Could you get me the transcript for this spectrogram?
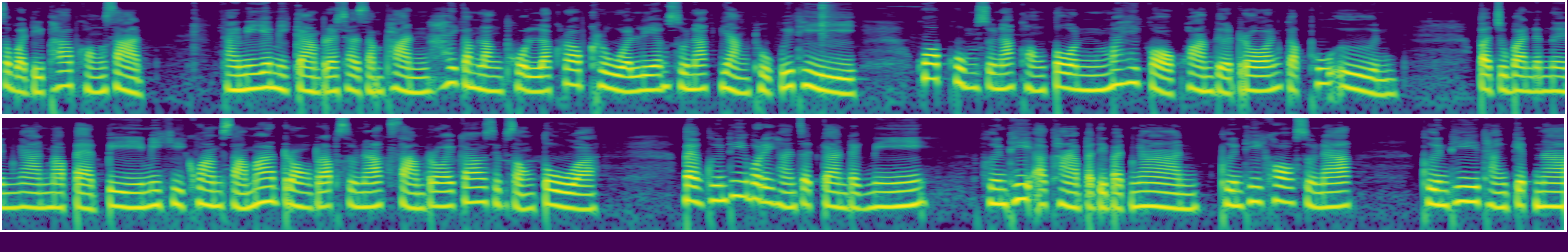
สวัสดิภาพของสัตว์ ทางนี้ยังมีการประชาสัมพันธ์ให้กำลังพลและครอบครัวเลี้ยงสุนัขอย่างถูกวิธี ควบคุมสุนัขของตนไม่ให้ก่อความเดือดร้อนกับผู้อื่น ปัจจุบันดำเนินงานมา 8 ปี มีขีดความสามารถรองรับสุนัข 392 ตัว แบ่งพื้นที่บริหารจัดการดังนี้ พื้นที่อาคารปฏิบัติงาน พื้นที่คอกสุนัข พื้นที่ถังเก็บน้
